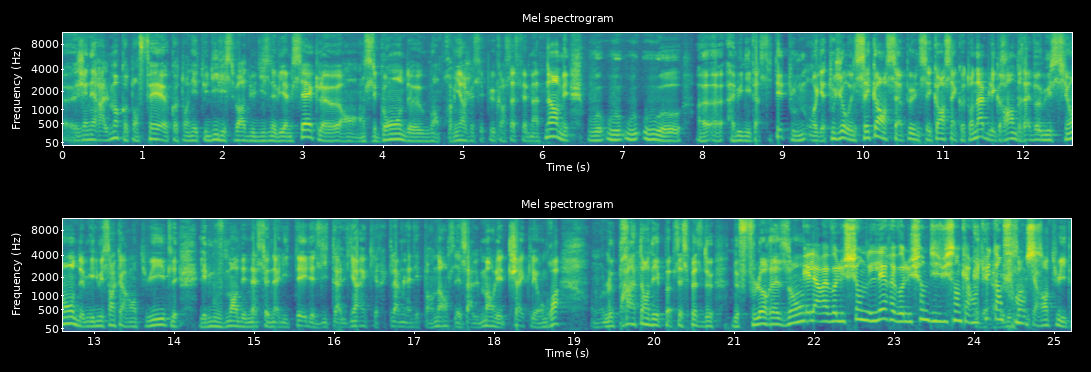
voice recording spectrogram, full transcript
euh, généralement, quand on fait, quand on étudie l'histoire du 19e siècle, euh, en, seconde ou en première, je ne sais plus quand ça se fait maintenant, mais ou, à l'université, tout le monde, il y a toujours une séquence, c'est un peu une séquence incontournable, les grandes révolutions de 1848, les, mouvements des nationalités, les Italiens qui réclament l'indépendance, les Allemands, les Tchèques, les Hongrois, le printemps des peuples, cette espèce de, floraison. Et la révolution, les révolutions de 1848 en France. 1848,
